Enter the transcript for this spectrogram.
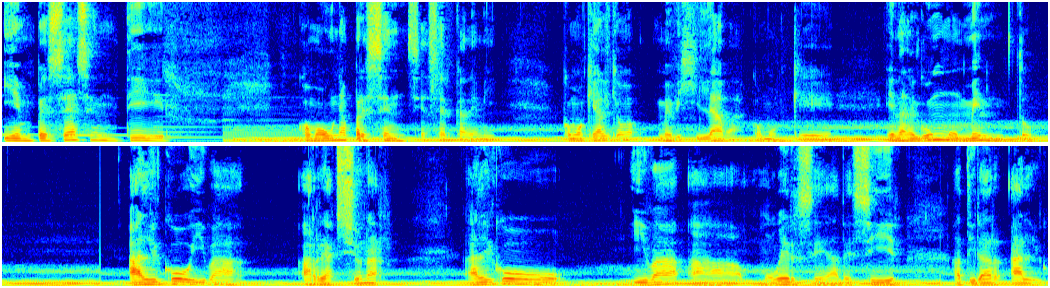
y empecé a sentir como una presencia cerca de mí, como que algo me vigilaba, como que en algún momento algo iba a reaccionar, algo iba a moverse, a decir, a tirar algo.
